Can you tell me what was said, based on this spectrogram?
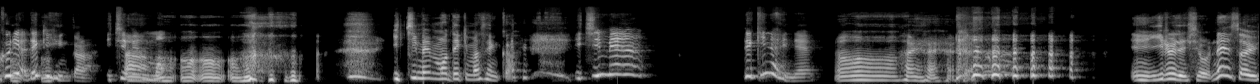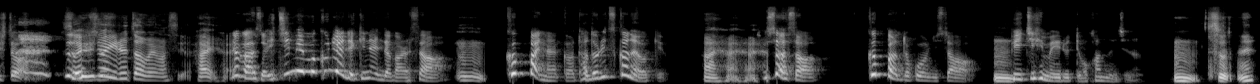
クリアできひんから、一面も。一面もできませんか？一面、できないね。ああ、はいはいはい。えいるでしょうね、そういう人は。そういう人はいると思いますよ。はいはい。だからさ、一面もクリアできないんだからさ、うん。クッパになんかたどり着かないわけよ。はいはいはい。そしたらさ、クッパのところにさ、うんピーチ姫いるってわかんないじゃない。うん、そうだね。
